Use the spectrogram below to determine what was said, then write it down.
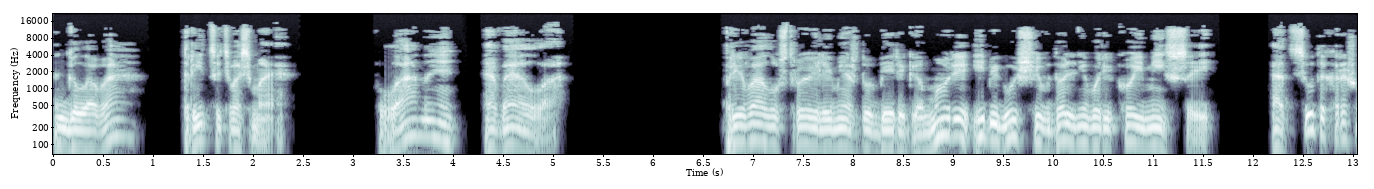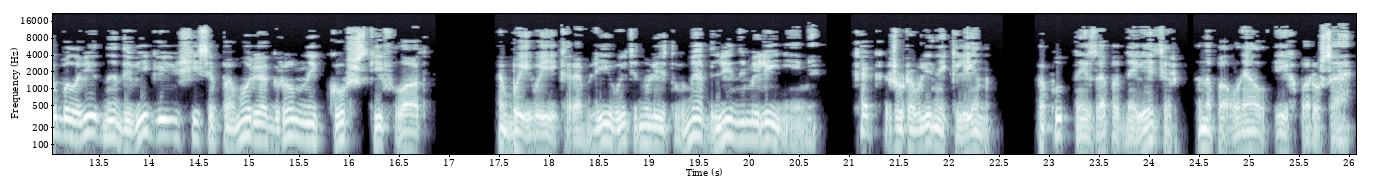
Глава 38. Планы Эвелла. Привал устроили между берегом моря и бегущей вдоль него рекой Миссой. Отсюда хорошо было видно двигающийся по морю огромный Куршский флот. Боевые корабли вытянулись двумя длинными линиями, как журавлиный клин. Попутный западный ветер наполнял их паруса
